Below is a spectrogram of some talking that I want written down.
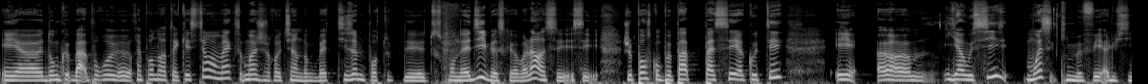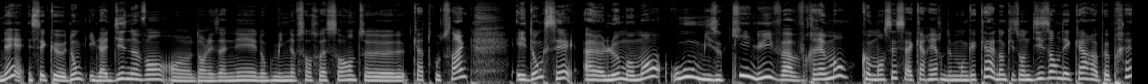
Et euh, donc, bah, pour répondre à ta question, Max, moi je retiens donc Baptism pour tout ce qu'on a dit parce que voilà, je pense qu'on peut pas passer à côté. Et euh, il y a aussi, moi, ce qui me fait halluciner, c'est que donc il a 19 ans dans les années donc 1964 ou 5, et donc c'est euh, le moment où Mizuki, lui, va vraiment commencer sa carrière de mangaka. Donc ils ont 10 ans d'écart à peu près,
